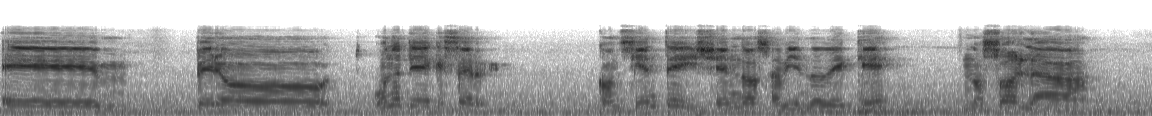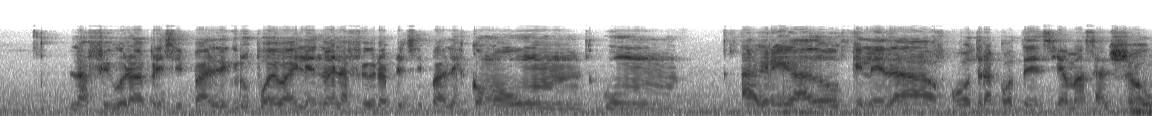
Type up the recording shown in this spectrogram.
eh, pero uno tiene que ser consciente y yendo sabiendo de que no son la, la figura principal, el grupo de baile no es la figura principal, es como un, un agregado que le da otra potencia más al show,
